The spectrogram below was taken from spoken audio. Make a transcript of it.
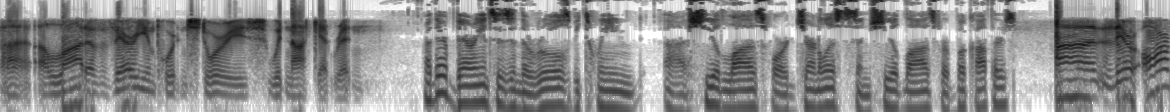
uh, a lot of very important stories would not get written. Are there variances in the rules between uh, shield laws for journalists and shield laws for book authors? Uh, there are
